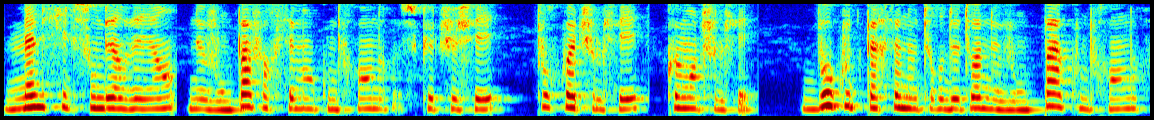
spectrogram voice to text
même s'ils sont bienveillants, ne vont pas forcément comprendre ce que tu fais, pourquoi tu le fais, comment tu le fais. Beaucoup de personnes autour de toi ne vont pas comprendre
